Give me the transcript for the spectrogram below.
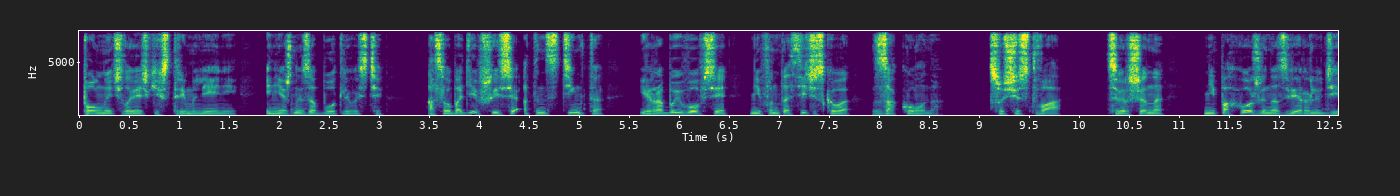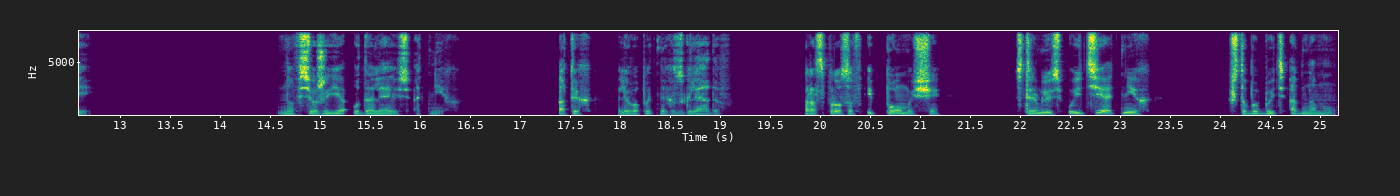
полные человеческих стремлений и нежной заботливости, освободившиеся от инстинкта и рабы вовсе не фантастического закона, существа, совершенно не похожие на зверолюдей. Но все же я удаляюсь от них, от их любопытных взглядов, расспросов и помощи, стремлюсь уйти от них, чтобы быть одному.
